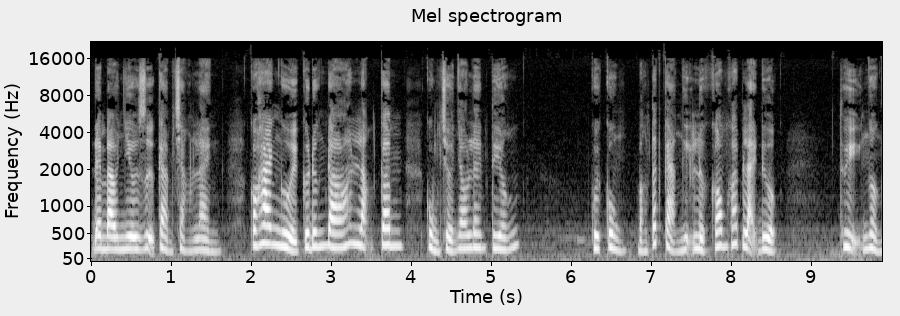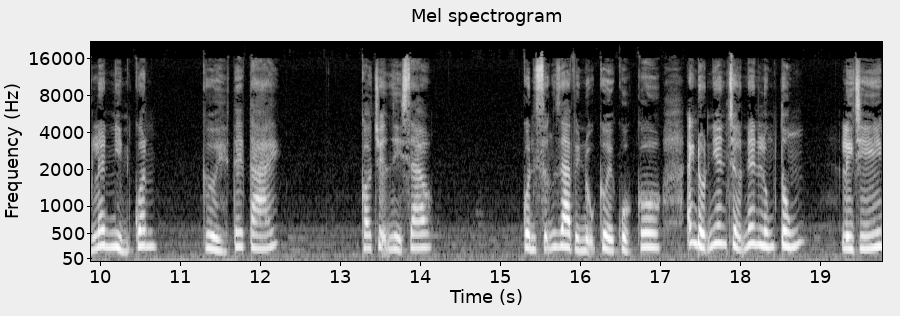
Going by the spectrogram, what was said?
đem bao nhiêu dự cảm chẳng lành. Có hai người cứ đứng đó lặng câm, cùng chờ nhau lên tiếng. Cuối cùng, bằng tất cả nghị lực gom góp lại được, Thụy ngẩng lên nhìn Quân, cười tê tái. Có chuyện gì sao? Quân sững ra vì nụ cười của cô, anh đột nhiên trở nên lúng túng. Lý trí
